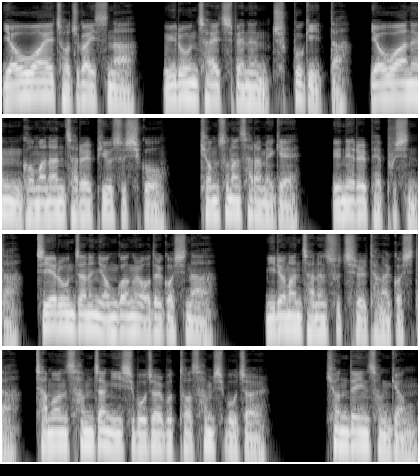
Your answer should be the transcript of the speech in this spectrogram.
여호와의 저주가 있으나 의로운 자의 집에는 축복이 있다. 여호와는 거만한 자를 비웃으시고 겸손한 사람에게 은혜를 베푸신다. 지혜로운 자는 영광을 얻을 것이나 미련한 자는 수치를 당할 것이다. 잠언 3장 25절부터 35절 현대인 성경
